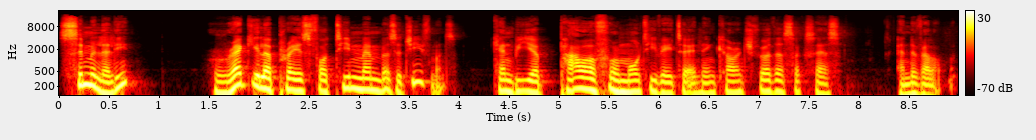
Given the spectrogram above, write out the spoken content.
Similarly, regular praise for team members' achievements can be a powerful motivator and encourage further success and development.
